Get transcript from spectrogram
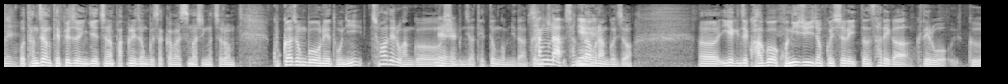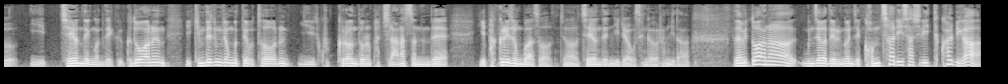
네. 뭐 당장 대표적인 게 지난 박근혜 정부에서 아까 말씀하신 것처럼 국가정보원의 돈이 청와대로 간 것이 네. 문제가 됐던 겁니다. 그러니까 상납 상납을 예. 한 거죠. 어, 이게 이제 과거 권위주의 정권 시절에 있던 사례가 그대로 그, 이, 재현된 건데, 그, 그동안은 이 김대중 정부 때부터는 이, 그런 돈을 받질 않았었는데, 이 박근혜 정부 와서 저 재현된 일이라고 생각을 합니다. 그 다음에 또 하나 문제가 되는 건 이제 검찰이 사실 이 특활비가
